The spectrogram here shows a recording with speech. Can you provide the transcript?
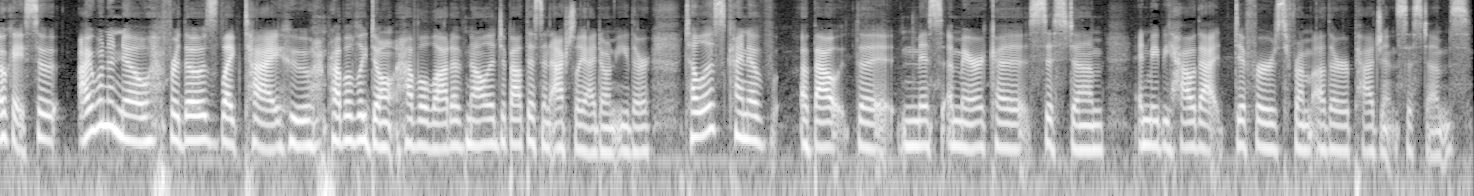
Okay, so I want to know for those like Ty who probably don't have a lot of knowledge about this, and actually I don't either, tell us kind of about the Miss America system and maybe how that differs from other pageant systems.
